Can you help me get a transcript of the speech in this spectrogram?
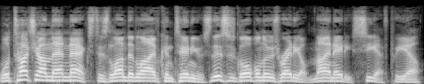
We'll touch on that next as London Live continues. This is Global News Radio, 980 CFPL.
